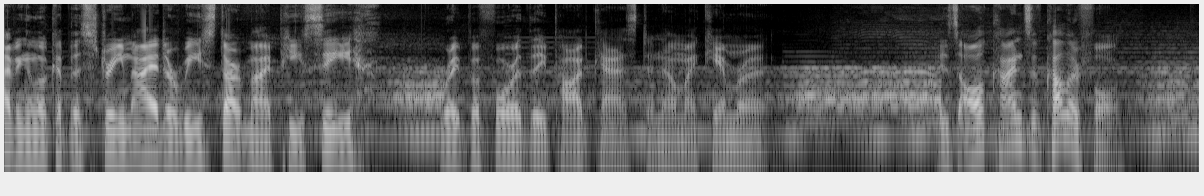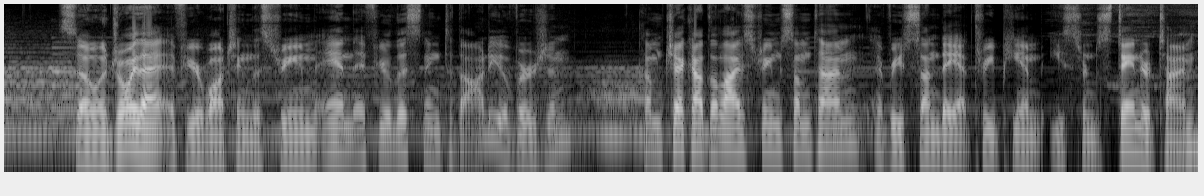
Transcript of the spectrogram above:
Having a look at the stream, I had to restart my PC right before the podcast, and now my camera is all kinds of colorful. So enjoy that if you're watching the stream, and if you're listening to the audio version, come check out the live stream sometime every Sunday at 3 p.m. Eastern Standard Time.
